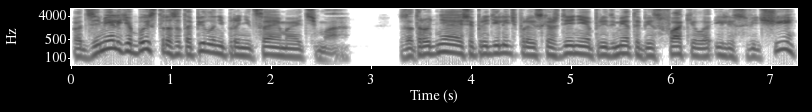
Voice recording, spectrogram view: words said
Подземелье быстро затопила непроницаемая тьма. Затрудняясь определить происхождение предмета без факела или свечи,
